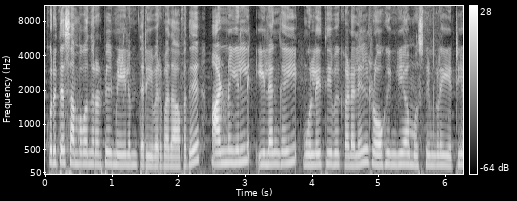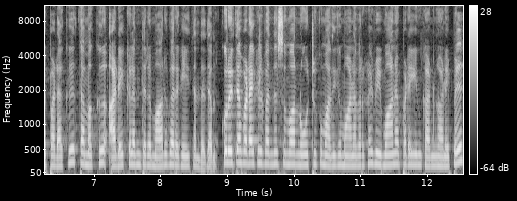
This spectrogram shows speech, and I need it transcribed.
குறித்த சம்பவம் தொடர்பில் மேலும் தெரிய வருவதாவது அண்மையில் இலங்கை முல்லைத்தீவு கடலில் ரோஹிங்கியா முஸ்லிம்களை ஏற்றிய படகு தமக்கு அடைக்கலம் தருமாறு வருகை தந்தது. குறித்த படகில் வந்த சுமார் நூற்றுக்கும் அதிகமானவர்கள் விமானப்படையின் கண்காணிப்பில்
